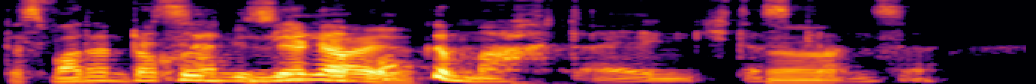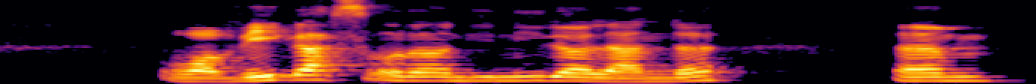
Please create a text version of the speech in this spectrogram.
das war dann doch irgendwie sehr geil. Das hat mega Bock gemacht eigentlich, das ja. Ganze. Oh, Vegas oder die Niederlande. Ähm,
